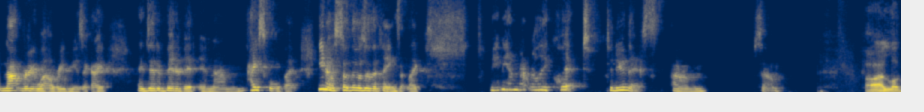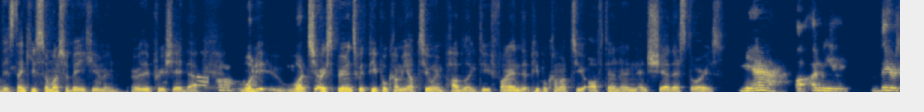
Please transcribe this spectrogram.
not very well read music. I, I did a bit of it in um, high school, but you know, so those are the things that like, maybe I'm not really equipped to do this. Um, so. I love this. Thank you so much for being human. I really appreciate that. What you, what's your experience with people coming up to you in public? Do you find that people come up to you often and, and share their stories? Yeah. I mean, there's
